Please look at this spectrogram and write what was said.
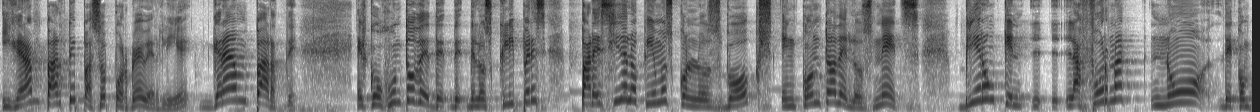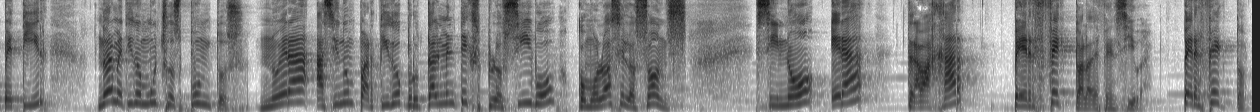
Y gran parte pasó por Beverly, ¿eh? Gran parte. El conjunto de, los Clippers, parecido a lo que vimos con los Bucks en contra de los Nets. Vieron que la forma no de competir no era metiendo muchos puntos, no era haciendo un partido brutalmente explosivo como lo hacen los Suns, sino era trabajar perfecto a la defensiva. Perfecto.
